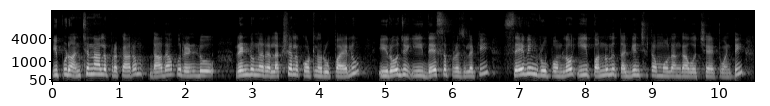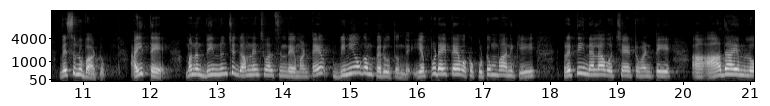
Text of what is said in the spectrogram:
ఇప్పుడు అంచనాల ప్రకారం దాదాపు రెండు రెండున్నర లక్షల కోట్ల రూపాయలు ఈరోజు ఈ దేశ ప్రజలకి సేవింగ్ రూపంలో ఈ పన్నులు తగ్గించటం మూలంగా వచ్చేటువంటి వెసులుబాటు. అయితే మనం దీని నుంచి గమనించవలసింది ఏమంటే వినియోగం పెరుగుతుంది. ఎప్పుడైతే ఒక కుటుంబానికి ప్రతి నెల వచ్చేటువంటి ఆదాయంలో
